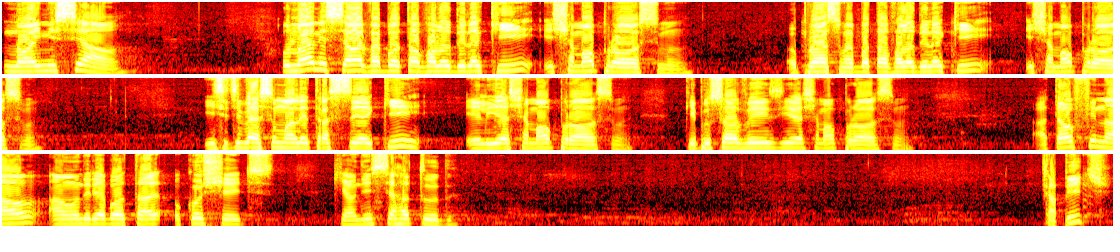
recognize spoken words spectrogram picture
nó inicial. O nó inicial vai botar o valor dele aqui e chamar o próximo. O próximo vai botar o valor dele aqui e chamar o próximo. E se tivesse uma letra C aqui, ele ia chamar o próximo. Que por sua vez ia chamar o próximo. Até o final, aonde ele ia botar o colchete, que é onde encerra tudo. Capite?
